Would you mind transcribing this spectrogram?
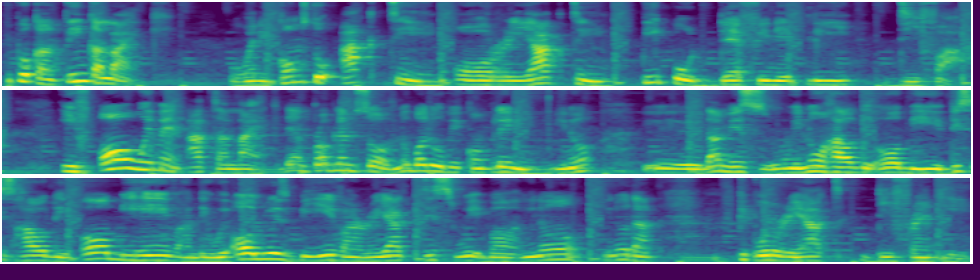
People can think alike. But when it comes to acting or reacting, people definitely differ. If all women act alike, then problem solved. Nobody will be complaining, you know uh, that means we know how they all behave. This is how they all behave and they will always behave and react this way. But you know you know that people react differently.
